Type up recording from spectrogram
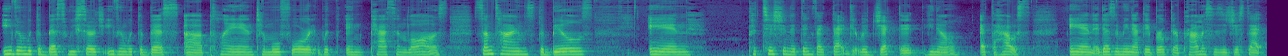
even with the best research, even with the best uh, plan to move forward with in passing laws, sometimes the bills and petition and things like that get rejected, you know, at the House. And it doesn't mean that they broke their promises. It's just that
